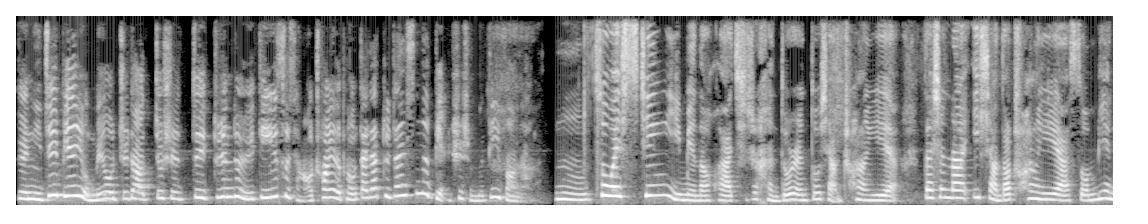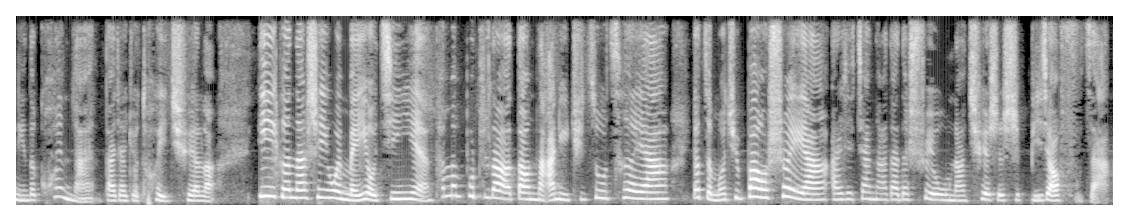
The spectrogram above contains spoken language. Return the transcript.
对你这边有没有知道，就是对针对于第一次想要创业的朋友，大家最担心的点是什么地方呢？嗯，作为新移民的话，其实很多人都想创业，但是呢，一想到创业啊所面临的困难，大家就退却了。第一个呢，是因为没有经验，他们不知道到哪里去注册呀，要怎么去报税呀，而且加拿大的税务呢，确实是比较复杂，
